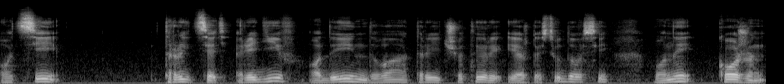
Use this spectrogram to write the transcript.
А, оці 30 рядів, 1, 2, 3, 4 і аж до сюди вони кожен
